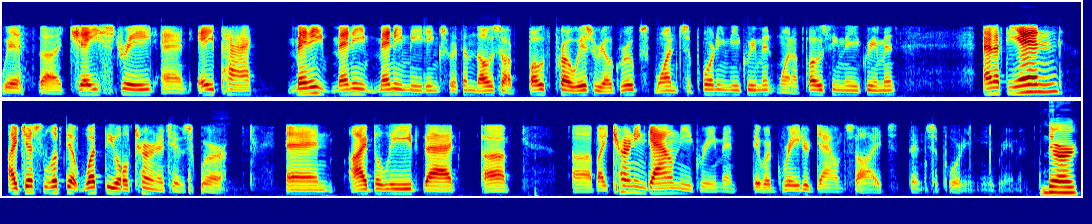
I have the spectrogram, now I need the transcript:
with uh, J Street and AIPAC. Many, many, many meetings with them. Those are both pro Israel groups, one supporting the agreement, one opposing the agreement. And at the end, I just looked at what the alternatives were. And I believe that uh, uh, by turning down the agreement, there were greater downsides than supporting the agreement. There are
